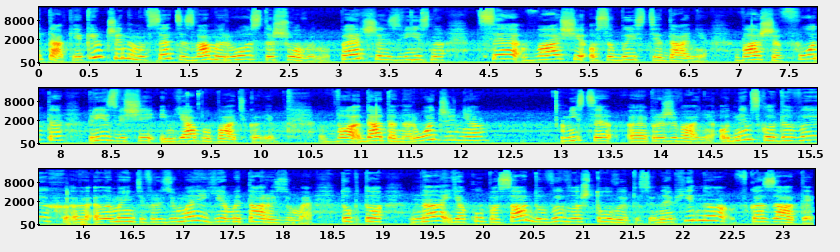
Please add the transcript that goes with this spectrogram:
так, яким чином ми все це з вами розташовуємо? Перше, звісно, це ваші особисті дані, ваше фото, прізвище, ім'я по батькові, дата народження. Місце е, проживання. Одним з складових е, елементів резюме є мета резюме, тобто на яку посаду ви влаштовуєтеся. Необхідно вказати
